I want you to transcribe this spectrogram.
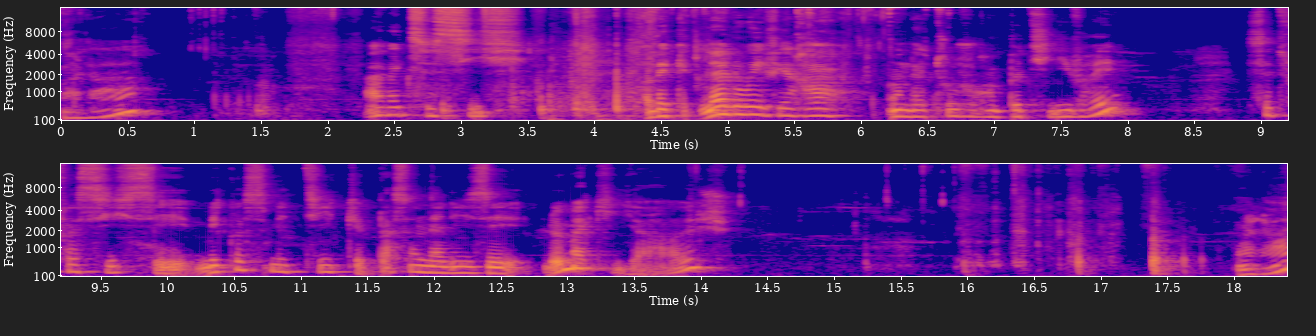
Voilà. Avec ceci, avec l'aloe vera, on a toujours un petit livret. Cette fois-ci, c'est mes cosmétiques personnalisés, le maquillage. Voilà.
